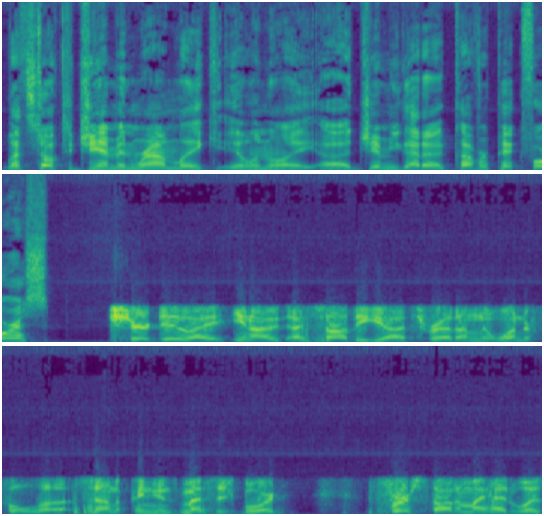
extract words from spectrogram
Let's talk to Jim in Round Lake, Illinois. Uh, Jim, you got a cover pick for us? Sure do. I, you know, I saw the uh, thread on the wonderful uh, Sound Opinions message board. First thought in my head was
